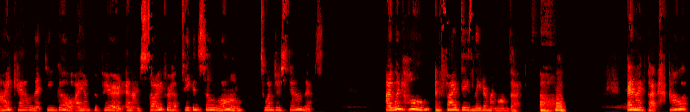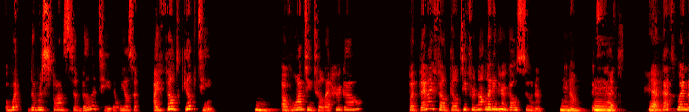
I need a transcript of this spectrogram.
I can let you go. I am prepared and I'm sorry for have taken so long to understand this. I went home and five days later my mom died. Oh. And I thought, how, what the responsibility that we also, I felt guilty hmm. of wanting to let her go, but then I felt guilty for not letting her go sooner. You know, mm. mm. Yes. Yeah. And that's when,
